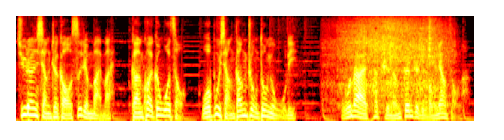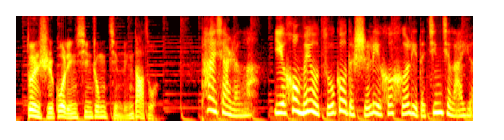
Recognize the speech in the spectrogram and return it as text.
居然想着搞私人买卖？赶快跟我走，我不想当众动用武力。无奈他只能跟着李明亮走了。顿时郭玲心中警铃大作，太吓人了！以后没有足够的实力和合理的经济来源。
